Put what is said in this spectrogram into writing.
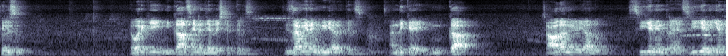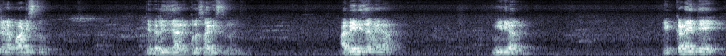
తెలుసు. ఎవరికి నికార్సైన జర్నలిస్టులకు తెలుసు. నిజమైన మీడియాలకు తెలుసు. అందుకే ఇంకా చాలా మీడియాలు స్వీయ నియంత్రణ స్వీయ నియంత్రణ పాటిస్తూ జర్నలిజాన్ని కొనసాగిస్తున్నాయి. అవే నిజమైన మీడియాలు. ఎక్కడైతే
